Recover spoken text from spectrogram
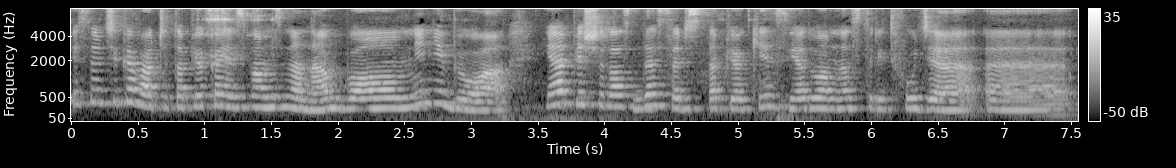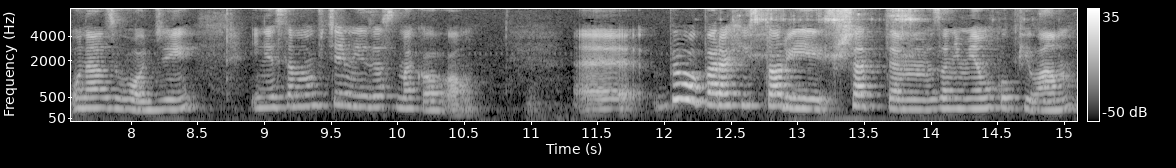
Jestem ciekawa, czy tapioka jest Wam znana, bo mnie nie była. Ja pierwszy raz deser z tapioki zjadłam na street foodzie e, u nas w Łodzi i niesamowicie mnie zasmakował. E, było parę historii przed tym, zanim ją kupiłam.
